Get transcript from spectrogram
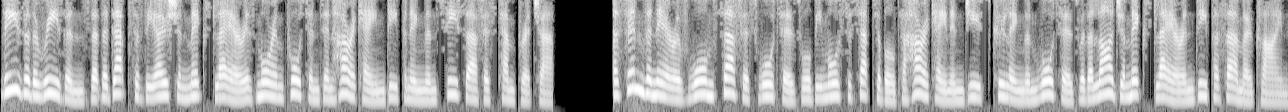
These are the reasons that the depth of the ocean mixed layer is more important in hurricane deepening than sea surface temperature. A thin veneer of warm surface waters will be more susceptible to hurricane-induced cooling than waters with a larger mixed layer and deeper thermocline.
